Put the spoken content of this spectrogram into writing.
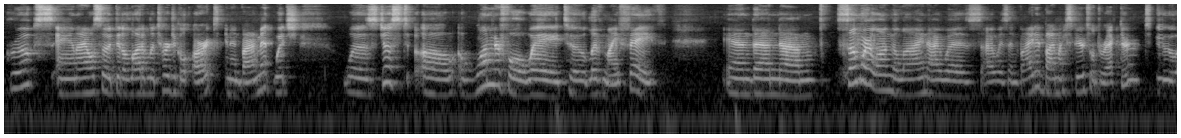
groups, and I also did a lot of liturgical art and environment, which was just a, a wonderful way to live my faith. And then um, somewhere along the line, I was I was invited by my spiritual director to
